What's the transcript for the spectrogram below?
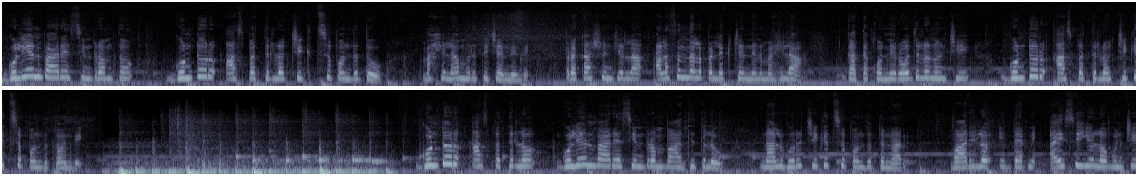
గులియన్ బారే సిండ్రోమ్తో గుంటూరు ఆసుపత్రిలో చికిత్స పొందుతూ మహిళ మృతి చెందింది. ప్రకాశం జిల్లా అలసందలపల్లికి చెందిన మహిళ గత కొన్ని రోజుల నుంచి గుంటూరు ఆసుపత్రిలో చికిత్స పొందుతోంది. గుంటూరు ఆసుపత్రిలో గులియన్ బారే సిండ్రోమ్ బాధితులు నలుగురు చికిత్స పొందుతున్నారు. వారిలో ఇద్దరిని ఐసీయూలో ఉంచి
